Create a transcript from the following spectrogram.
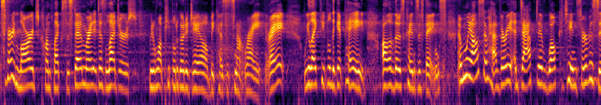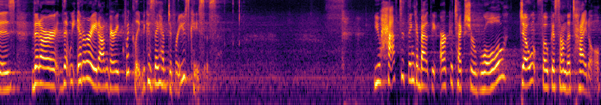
it's a very large, complex system, right? It does ledgers. We don't want people to go to jail because it's not right, right? We like people to get paid, all of those kinds of things. And we also have very adaptive, well-contained services that, are, that we iterate on very quickly because they have different use cases. You have to think about the architecture role. Don't focus on the title.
